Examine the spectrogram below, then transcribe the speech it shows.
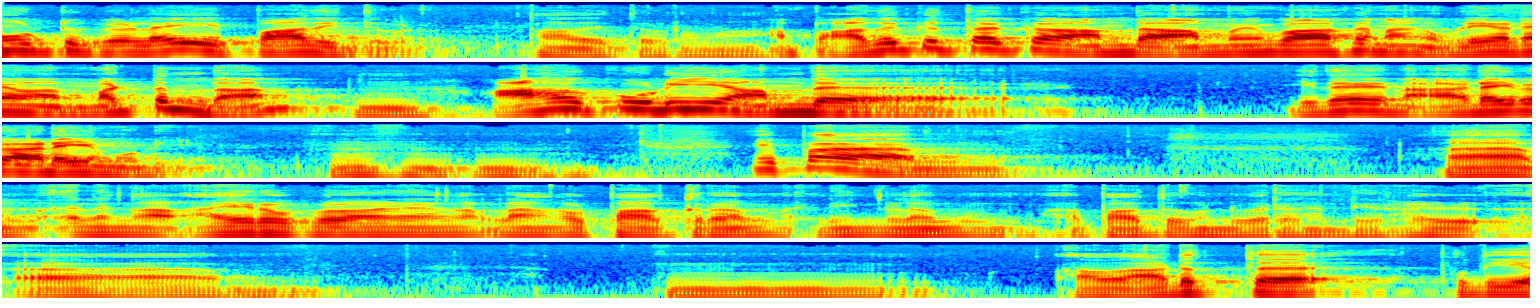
மூட்டுகளை பாதித்துவிடும் பாதித்து விடுமா? அப்போ அதுக்கு தக்க அந்த அமைவாக நாங்கள் விளையாடினால் மட்டும்தான் ஆகக்கூடிய அந்த இதை அடைவை அடைய முடியும். இப்போ நாங்கள் ஐரோப்பாவை நாங்கள் பார்க்குறோம். நீங்களும் பார்த்து கொண்டு வருகின்றீர்கள். அதாவது அடுத்த புதிய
